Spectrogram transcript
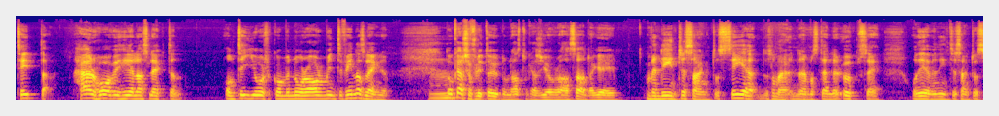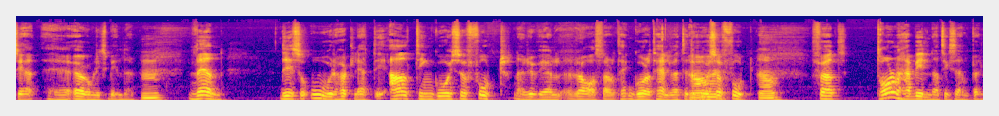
Titta. Här har vi hela släkten. Om tio år så kommer några av dem inte finnas längre. Mm. De kanske flyttar utomlands, de kanske gör massa andra grejer. Men det är intressant att se de här, när man ställer upp sig. Och det är även intressant att se eh, ögonblicksbilder. mm. Men det är så oerhört lätt. Allting går ju så fort när du väl rasar och går åt helvete. Det Ja, går ju så fort. Ja. För att ta de här bilderna till exempel.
